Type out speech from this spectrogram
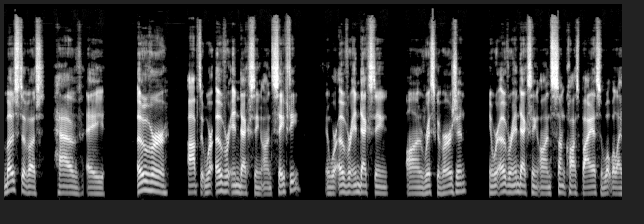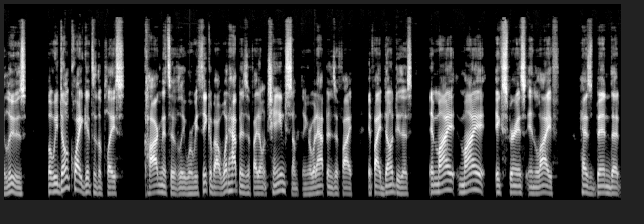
Most of us have a over opt we're over indexing on safety and we're over indexing on risk aversion and we're over indexing on sunk cost bias and what will I lose. But we don't quite get to the place cognitively where we think about what happens if I don't change something or what happens if I if I don't do this. And my my experience in life has been that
